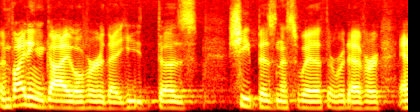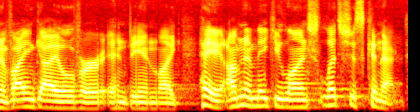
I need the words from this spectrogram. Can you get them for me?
inviting a guy over that he does sheep business with or whatever, and inviting guy over and being like, hey, I'm gonna make you lunch, let's just connect.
